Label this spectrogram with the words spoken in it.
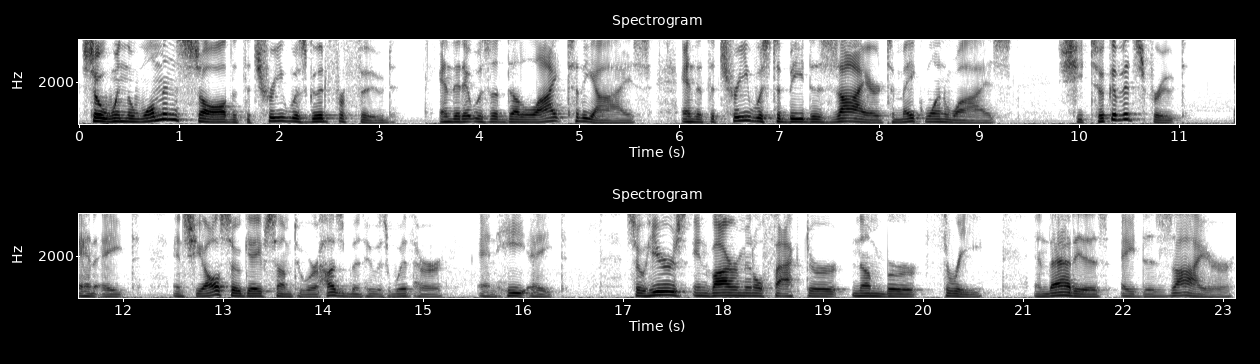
So when the woman saw that the tree was good for food, and that it was a delight to the eyes, and that the tree was to be desired to make one wise, she took of its fruit and ate. And she also gave some to her husband who was with her, and he ate. So here's environmental factor number three, and that is a desire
